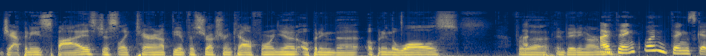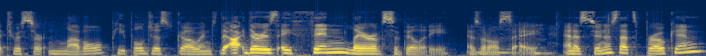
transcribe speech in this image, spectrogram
Japanese spies, just like tearing up the infrastructure in California and opening the opening the walls for the invading army? I think when things get to a certain level, people just go into the, uh, there is a thin layer of civility, is what I'll say. And as soon as that's broken,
